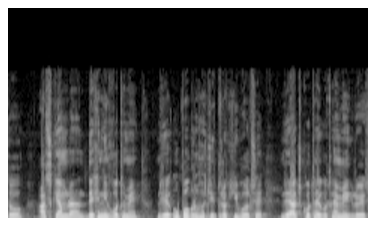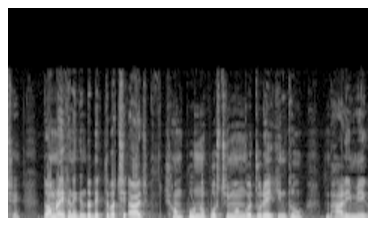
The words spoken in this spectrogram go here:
তো আজকে আমরা দেখে নিই প্রথমে যে উপগ্রহ চিত্র কী বলছে, যে আজ কোথায় কোথায় মেঘ রয়েছে। তো আমরা এখানে কিন্তু দেখতে পাচ্ছি আজ সম্পূর্ণ পশ্চিমবঙ্গ জুড়েই কিন্তু ভারী মেঘ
